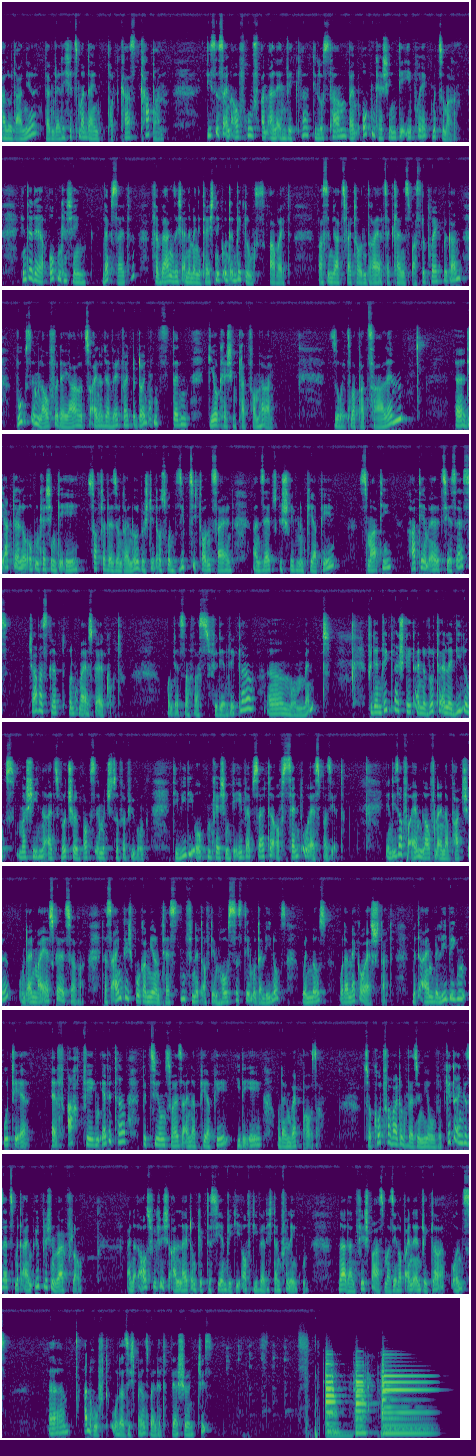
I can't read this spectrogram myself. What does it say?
Hallo Daniel, dann werde ich jetzt mal deinen Podcast kapern. Dies ist ein Aufruf an alle Entwickler, die Lust haben, beim OpenCaching.de Projekt mitzumachen. Hinter der OpenCaching-Webseite verbergen sich eine Menge Technik und Entwicklungsarbeit. Was im Jahr 2003 als ein kleines Bastelprojekt begann, wuchs im Laufe der Jahre zu einer der weltweit bedeutendsten Geocaching-Plattformen heran. So, jetzt mal ein paar Zahlen. Äh, die aktuelle OpenCaching.de Softwareversion 3.0 besteht aus rund 70.000 Zeilen an selbstgeschriebenem PHP, Smarty, HTML, CSS, JavaScript und MySQL-Code. Und jetzt noch was für die Entwickler. Äh, Moment. Für die Entwickler steht eine virtuelle Linux-Maschine als VirtualBox Image zur Verfügung, die wie die OpenCaching.de Webseite auf CentOS basiert. In dieser VM laufen ein Apache und ein MySQL-Server. Das eigentliche Programmieren und Testen findet auf dem Host-System unter Linux, Windows oder macOS statt, mit einem beliebigen UTF-8-fähigen Editor bzw. einer PHP-IDE und einem Webbrowser. Zur Codeverwaltung und Versionierung wird Git eingesetzt mit einem üblichen Workflow. Eine ausführliche Anleitung gibt es hier im Wiki, auf die werde ich dann verlinken. Na dann viel Spaß. Mal sehen, ob ein Entwickler uns äh, anruft oder sich bei uns meldet. Wäre schön. Tschüss.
